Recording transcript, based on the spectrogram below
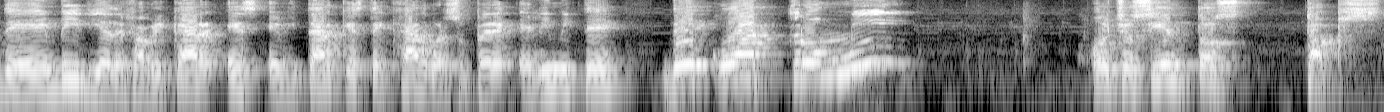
de Nvidia de fabricar es evitar que este hardware supere el límite de 4000 800 tops,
